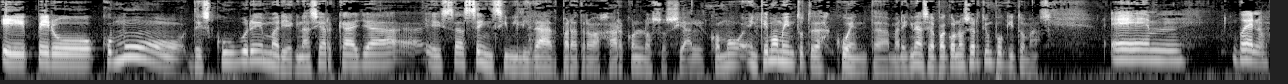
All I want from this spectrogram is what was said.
Eh, pero, ¿cómo descubre María Ignacia Arcaya esa sensibilidad para trabajar con lo social? ¿Cómo, ¿En qué momento te das cuenta, María Ignacia, para conocerte un poquito más? Eh, bueno,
